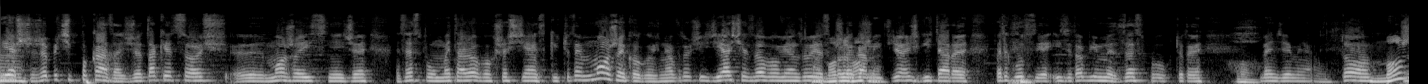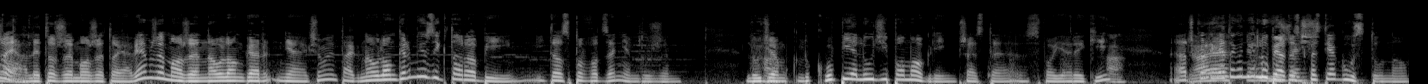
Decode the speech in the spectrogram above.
A. Jeszcze, żeby ci pokazać, że takie coś y, może istnieć, że zespół metalowo-chrześcijański, który może kogoś nawrócić, ja się zobowiązuję A, z może, kolegami może. wziąć gitarę, perkusję i zrobimy zespół, który O. będzie miał to. Może, no. ale to, że może, to ja wiem, że może. No longer, nie, jak się mówi, tak, no longer music to robi i to z powodzeniem dużym. Ludziom, lu- kupie ludzi pomogli przez te swoje ryki. A. Aczkolwiek No, ja tego nie lubię, to jest kwestia gustu, no.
